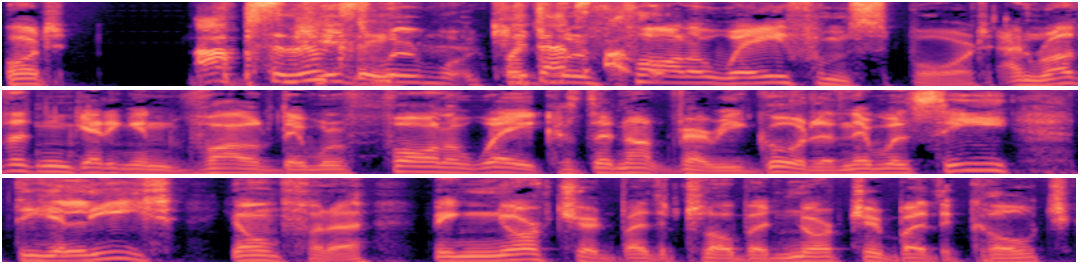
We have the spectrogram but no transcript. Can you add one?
but Absolutely. Kids will, kids will uh, fall away from sport, and rather than getting involved, they will fall away because they're not very good, and they will see the elite Jomfara being nurtured by the club and nurtured by the coach,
